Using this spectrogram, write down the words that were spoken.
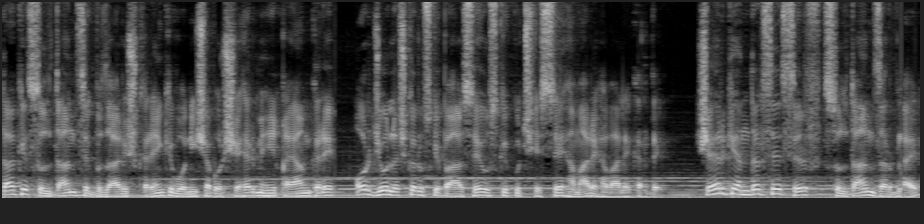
ताकि सुल्तान से गुजारिश करें कि वो निशापुर शहर में ही कयाम करे और जो लश्कर उसके पास है, उसके कुछ हिस्से हमारे हवाले कर दे। शहर के अंदर से सिर्फ़ सुल्तान जरब लाए,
